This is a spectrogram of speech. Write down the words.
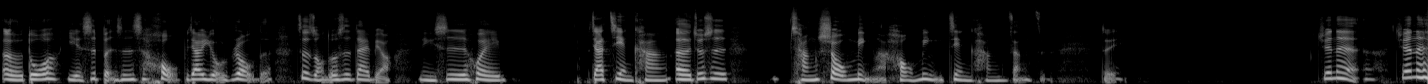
耳朵也是本身是厚，比较有肉的，这种都是代表你是会比较健康，呃就是。长寿命啦，好命健康这样子，对。Jenna，Jenna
